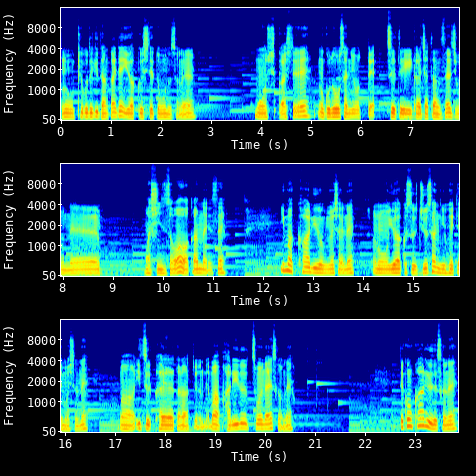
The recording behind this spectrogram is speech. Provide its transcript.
あの、記録できる段階で予約してると思うんですよね。もしかしてね、ご動作によって連れて行かれちゃったんですね、自分ね。まあ、真相はわかんないですね。今、カーリーを見ましたよね。あの、予約数13人増えてましたね。まあ、いつ帰れるかなっていうんで、まあ、借りるつもりないですけどね。で、このカーリルですけどね、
